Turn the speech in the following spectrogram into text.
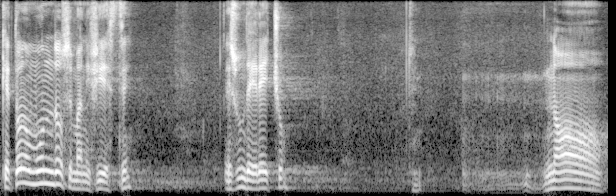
que todo mundo se manifieste es un derecho, no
